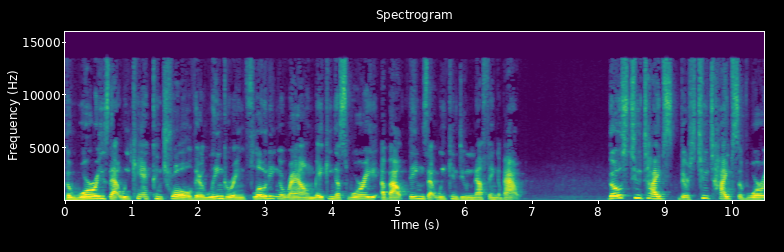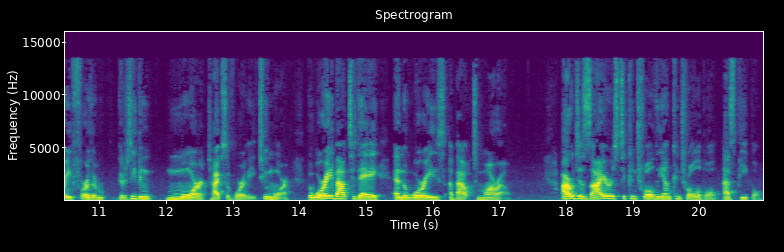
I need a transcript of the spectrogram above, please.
the worries that we can't control. They're lingering, floating around, making us worry about things that we can do nothing about. Those two types, there's two types of worry. Further, there's even more types of worry, two more the worry about today and the worries about tomorrow. Our desire is to control the uncontrollable as people.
